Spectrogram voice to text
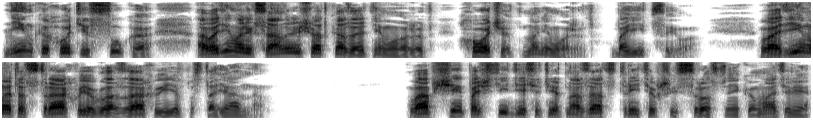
Нинка хоть и сука, а Вадим Александровичу отказать не может. Хочет, но не может. Боится его. Вадим этот страх в ее глазах видит постоянно. Вообще, почти десять лет назад, встретившись с родственником матери,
